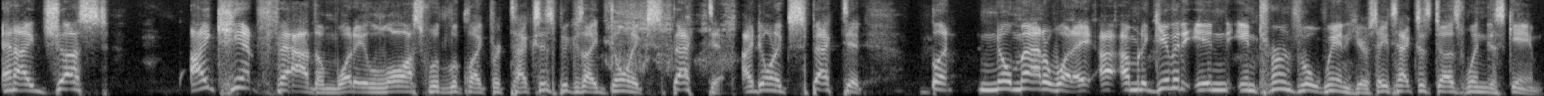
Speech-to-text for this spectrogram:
and I just I can't fathom what a loss would look like for Texas because I don't expect it. I don't expect it. But no matter what, I, am going to give it in in terms of a win here. Say Texas does win this game.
